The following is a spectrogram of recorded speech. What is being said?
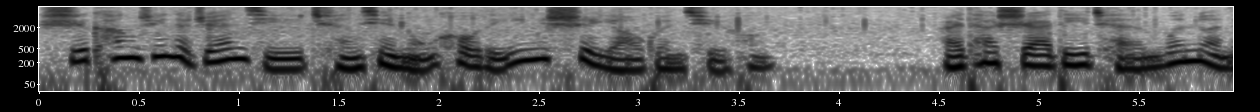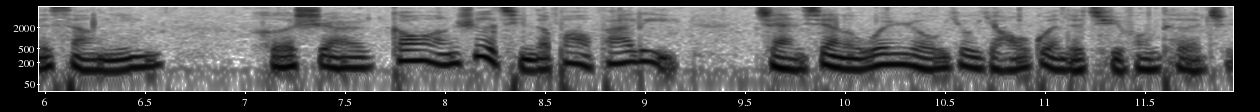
石康君的专辑呈现浓厚的英式摇滚曲风，而他时而低沉温暖的嗓音和时而高昂热情的爆发力。展现了温柔又摇滚的曲风特质。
